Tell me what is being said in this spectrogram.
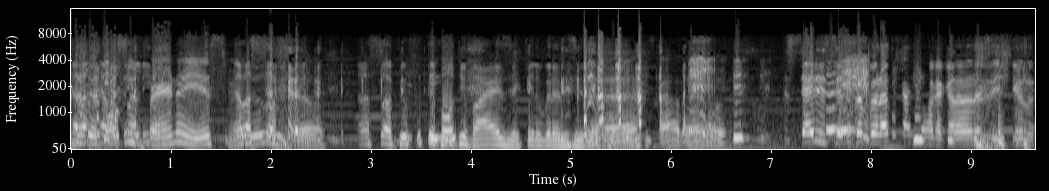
Ela, ela do só inferno é esse, meu ela Deus só- ela só viu futebol de várzea aqui no Brasil. né? É, caramba. Série C do Campeonato Carioca, que ela anda assistindo.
